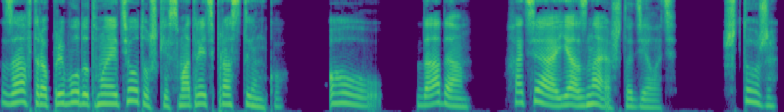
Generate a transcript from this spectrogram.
«Завтра прибудут мои тетушки смотреть простынку». «Оу, да-да. Хотя я знаю, что делать». «Что же?»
